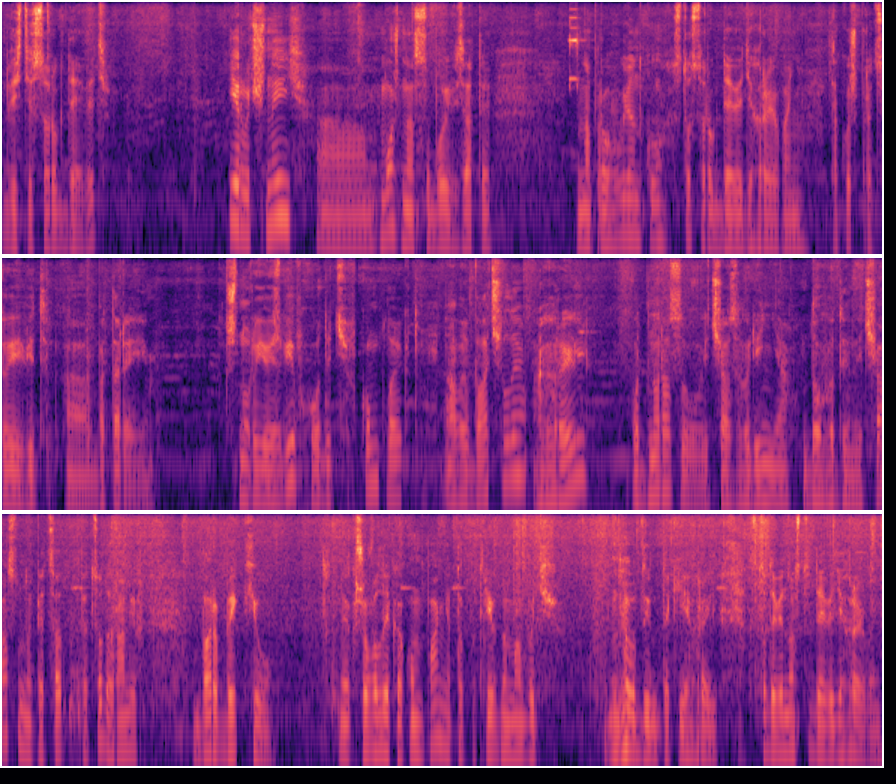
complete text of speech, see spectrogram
249. І ручний можна з собою взяти на прогулянку 149 гривень. Також працює від батареї. Шнур USB входить в комплект. А ви бачили гриль одноразовий час горіння до години часу на 500, 500 грамів барбекю. Ну, якщо велика компанія, то потрібно, мабуть, не один такий гриль. 199 гривень.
